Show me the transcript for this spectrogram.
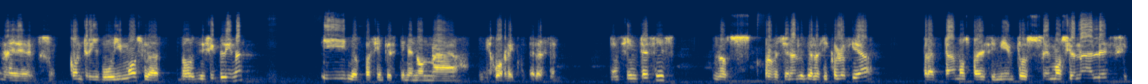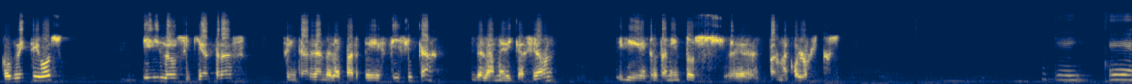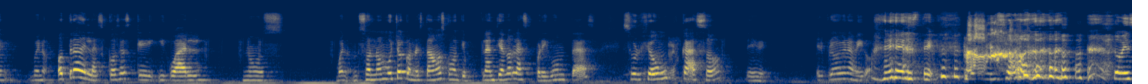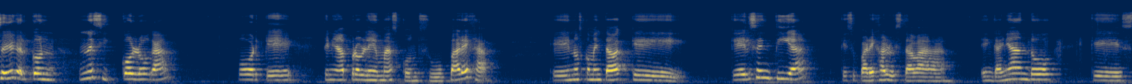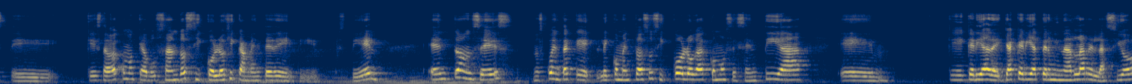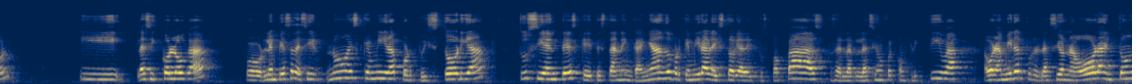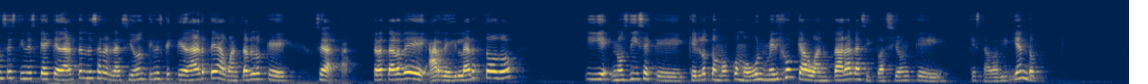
eh, contribuimos las dos disciplinas y los pacientes tienen una mejor recuperación. En síntesis, los profesionales de la psicología tratamos padecimientos emocionales y cognitivos y los psiquiatras se encargan de la parte física, de la medicación y de tratamientos eh, farmacológicos. Ok. Eh, bueno, otra de las cosas que igual nos, bueno, sonó mucho cuando estábamos como que planteando las preguntas, surgió un caso de el primo de un amigo, este, comenzó, comenzó a llegar con una psicóloga porque tenía problemas con su pareja. Eh, nos comentaba que, que él sentía que su pareja lo estaba engañando, que, este, que estaba como que abusando psicológicamente de, pues, de, él. Entonces nos cuenta que le comentó a su psicóloga cómo se sentía, eh, que quería ya quería terminar la relación y la psicóloga por, le empieza a decir, no, es que mira por tu historia, tú sientes que te están engañando porque mira la historia de tus papás, o sea, la relación fue conflictiva, ahora mira tu relación ahora, entonces tienes que quedarte en esa relación, tienes que quedarte, aguantar lo que, o sea, tratar de arreglar todo y nos dice que, que lo tomó como un, me dijo que aguantara la situación que, que estaba viviendo.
